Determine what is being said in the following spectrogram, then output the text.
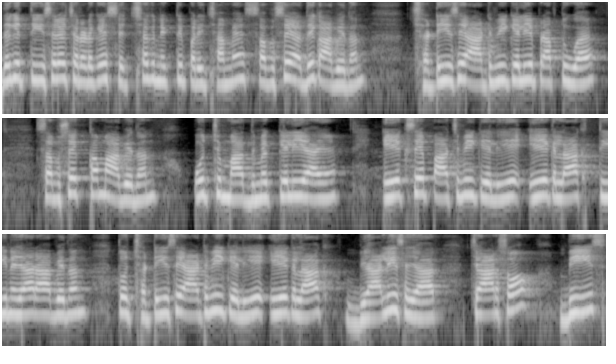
देखिए, तीसरे चरण के शिक्षक नियुक्ति परीक्षा में सबसे अधिक आवेदन छठी से आठवीं के लिए प्राप्त हुआ है। सबसे कम आवेदन उच्च माध्यमिक के लिए आए हैं। एक से पाँचवीं के लिए एक लाख तीन हज़ार आवेदन तो छठी से आठवीं के लिए एक लाख बयालीस हज़ार चार सौ बीस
